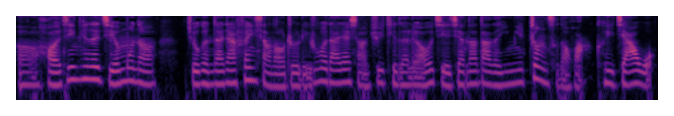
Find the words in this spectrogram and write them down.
呃，好，今天的节目呢，就跟大家分享到这里。如果大家想具体的了解加拿大的移民政策的话，可以加我。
